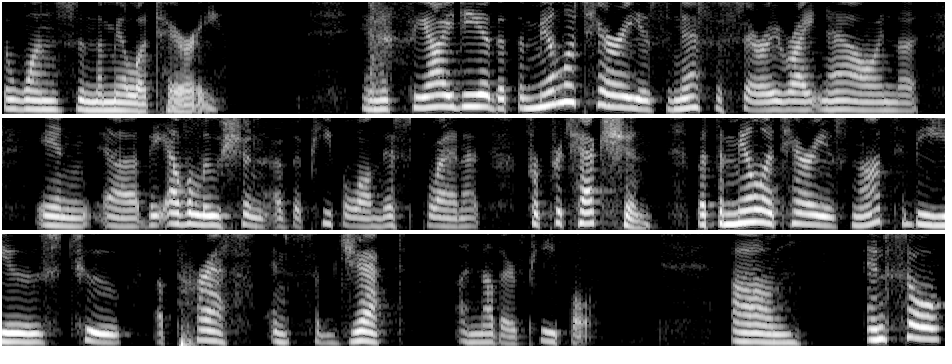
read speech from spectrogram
the ones in the military. And it's the idea that the military is necessary right now in the in uh, the evolution of the people on this planet for protection, but the military is not to be used to oppress and subject another people. Um, and so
